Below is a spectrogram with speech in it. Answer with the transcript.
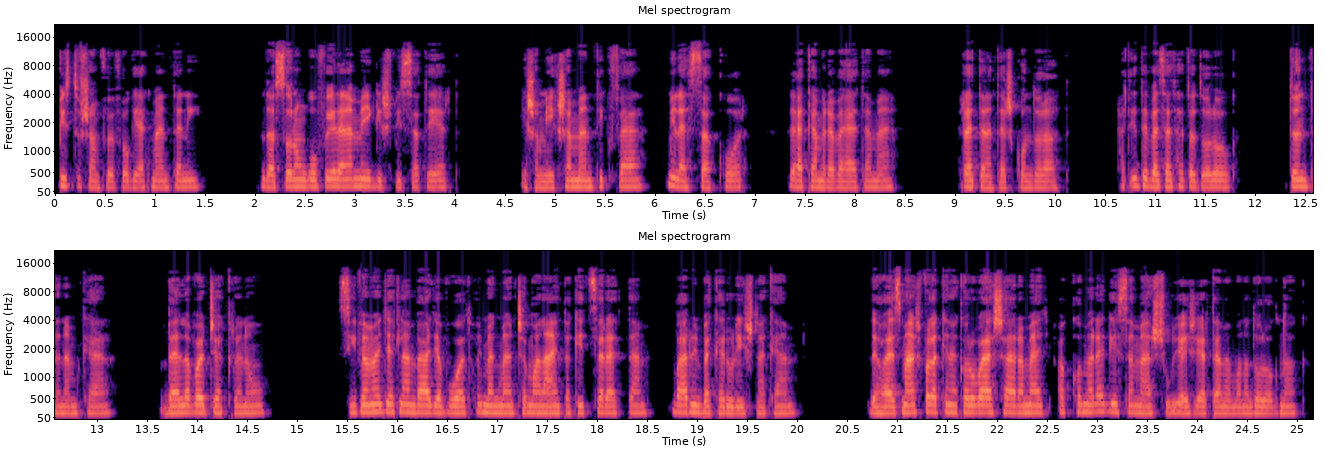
Biztosan föl fogják menteni. De a szorongó félelem mégis visszatért. És ha mégsem mentik fel, mi lesz akkor? Lelkemre vehetem-e? Rettenetes gondolat. Hát ide vezethet a dolog. Döntenem kell. Bella vagy Jack Renault? Szívem egyetlen vágya volt, hogy megmentsem a lányt, akit szerettem, bármi bekerül is nekem. De ha ez más valakinek a rovására megy, akkor már egészen más súlya és értelme van a dolognak.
